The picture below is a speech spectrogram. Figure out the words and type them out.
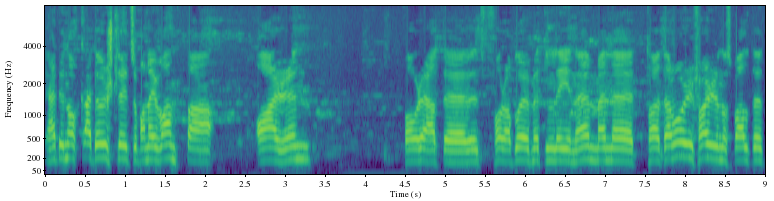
det hade nog att urslut som man är vanta Arren för att för att bli mittenlinje men ta det var i förrän och spaltet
